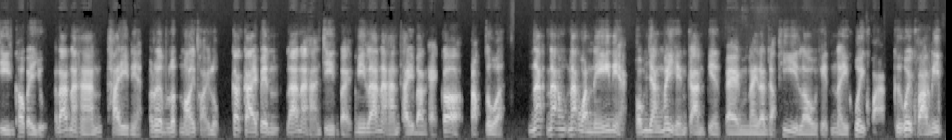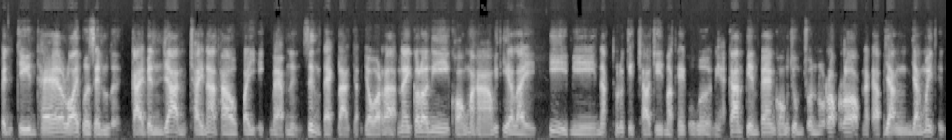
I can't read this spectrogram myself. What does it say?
จีนเข้าไปอยู่ ร้านอาหารไทยเนี่ยเริ่มลดน้อยถอยลงก็กลายเป็นร้านอาหารจีนไป มีร้านอาหารไทยบางแห่งก็ปรับตัว ณณณวันนี้เนี่ย ผมยังไม่เห็นการเปลี่ยนแปลงในระดับที่เราเห็นในห้วยขวาง คือห้วยขวางนี้เป็นจีนแท้ร้อยเปอร์เซ็นเลย กลายเป็นย่านชัยนาทาวไปอีกแบบหนึ่ง ซึ่งแตกต่างจากเยาวราช ในกรณีของมหาวิทยาลัยที่มีนักธุรกิจชาวจีนมาเทคโอเวอร์เนี่ยการเปลี่ยนแปลงของชุมชนรอบๆนะครับยังยังไม่ถึง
